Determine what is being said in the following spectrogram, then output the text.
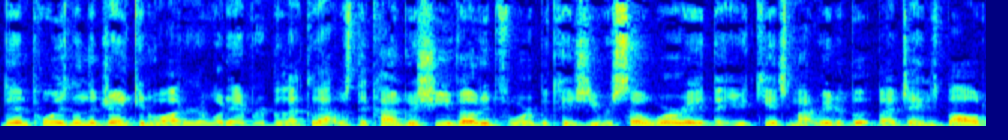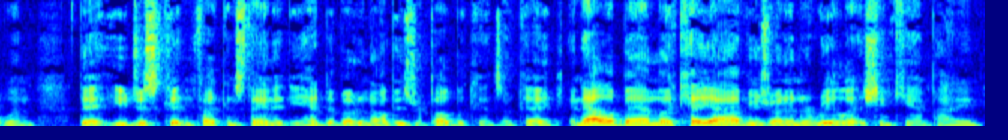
them poisoning the drinking water or whatever. But like that was the Congress you voted for because you were so worried that your kids might read a book by James Baldwin that you just couldn't fucking stand it. You had to vote in all these Republicans, okay? In Alabama, Kay Ivey's running a reelection campaign,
